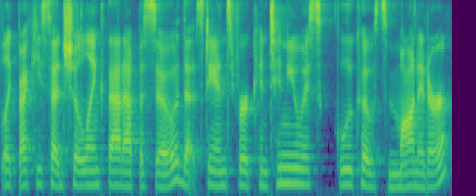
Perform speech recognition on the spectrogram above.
like Becky said, she'll link that episode. That stands for Continuous Glucose Monitor.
